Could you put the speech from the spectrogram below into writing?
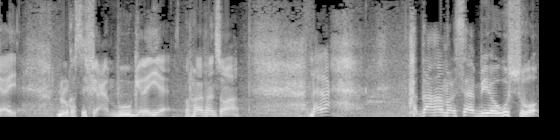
yahay. Dhulka si fiican buu gelayaa. Warfafansoma dhagax haddaa hamar saa biyo ugu shubo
